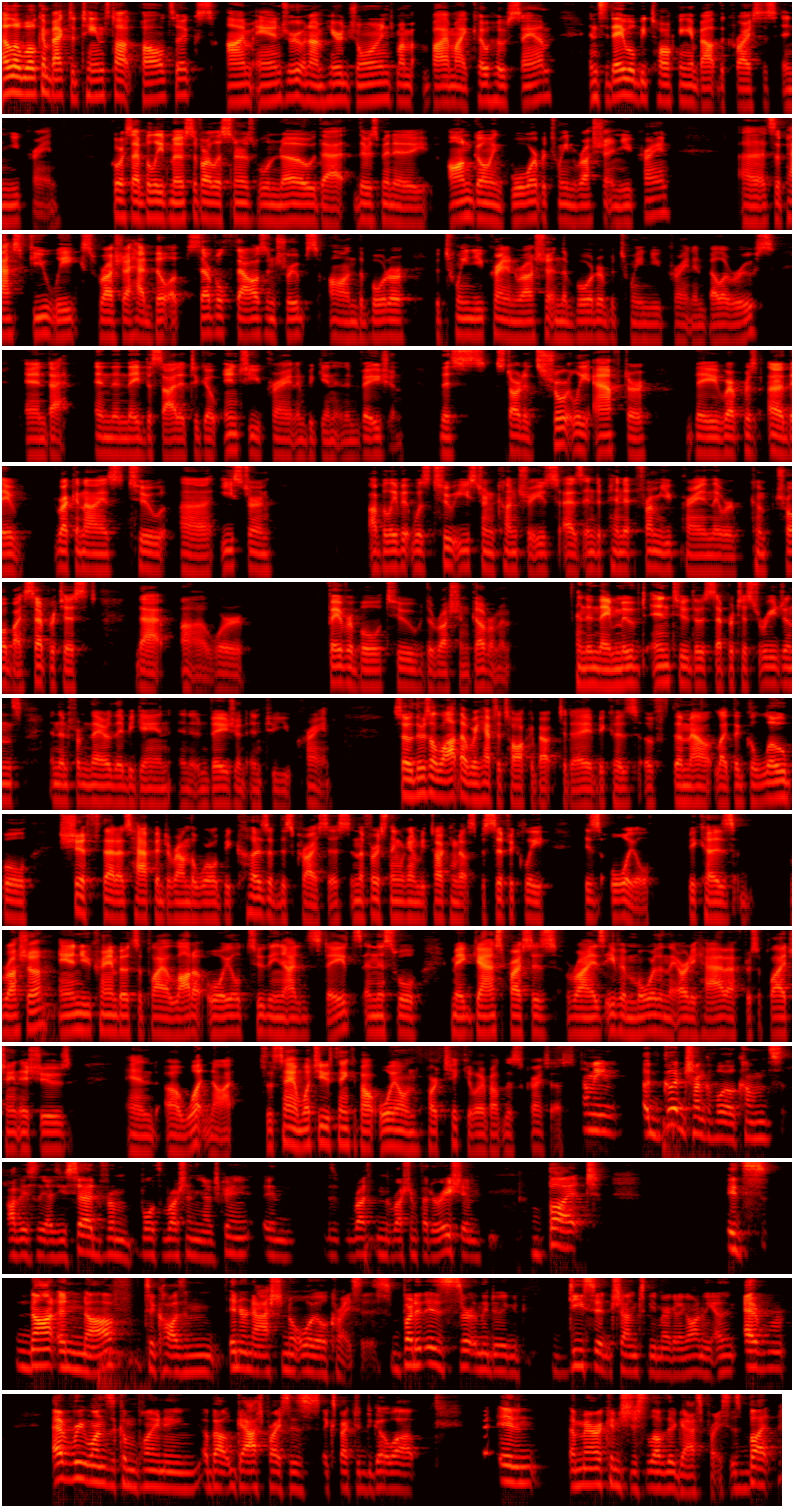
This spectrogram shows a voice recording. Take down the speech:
Hello, welcome back to Teens Talk Politics. I'm Andrew, and I'm here joined by, by my co-host Sam. And today we'll be talking about the crisis in Ukraine. Of course, I believe most of our listeners will know that there's been a ongoing war between Russia and Ukraine. Uh, it's the past few weeks, Russia had built up several thousand troops on the border between Ukraine and Russia, and the border between Ukraine and Belarus, and that, and then they decided to go into Ukraine and begin an invasion. This started shortly after they repre- uh, they recognized two uh, eastern, I believe it was two eastern countries as independent from Ukraine. They were controlled by separatists that uh, were favorable to the Russian government. And then they moved into those separatist regions, and then from there they began an invasion into Ukraine. So there's a lot that we have to talk about today because of the amount, like the global shift that has happened around the world because of this crisis. And the first thing we're going to be talking about specifically is oil, because Russia and Ukraine both supply a lot of oil to the United States, and this will make gas prices rise even more than they already have after supply chain issues and uh, whatnot. So, Sam, what do you think about oil in particular about this crisis? I mean, a good chunk of oil comes, obviously, as you said, from both Russia and the United States and the Russian Federation, but it's not enough to cause an international oil crisis. But it is certainly doing a decent chunk to the American economy. Think every everyone's complaining about gas prices expected to go up, and Americans just love their gas prices, but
